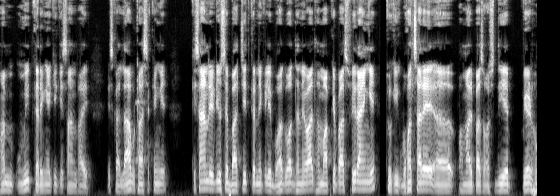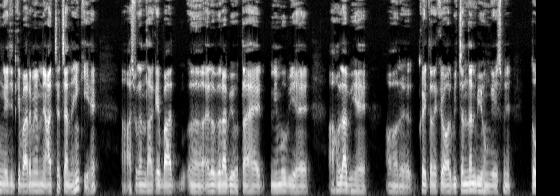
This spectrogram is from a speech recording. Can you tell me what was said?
हम उम्मीद करेंगे कि किसान भाई इसका लाभ उठा सकेंगे। किसान रेडियो से बातचीत करने के लिए बहुत बहुत धन्यवाद। हम आपके पास फिर आएँगे क्योंकि बहुत सारे हमारे पास औषधीय पेड़ होंगे जिनके बारे में हमने आज चर्चा नहीं की है। अश्वगंधा के बाद एलोवेरा भी होता है, नींबू भी है, आंवला भी है और कई तरह के और भी चंदन भी होंगे इसमें। तो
